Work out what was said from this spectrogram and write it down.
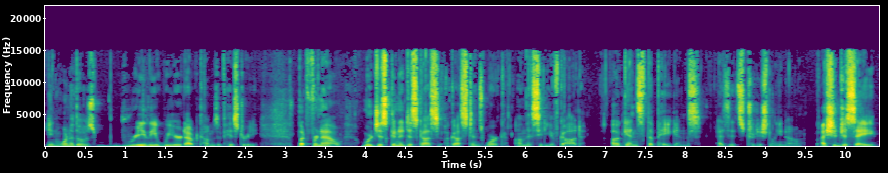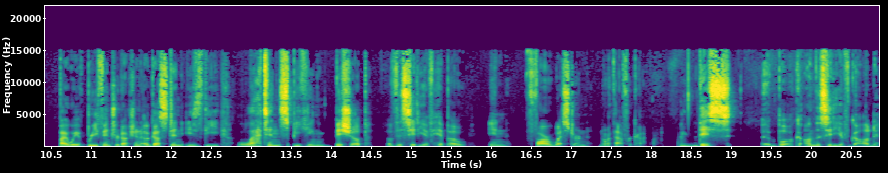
in one of those really weird outcomes of history. But for now, we're just going to discuss Augustine's work on the City of God against the pagans, as it's traditionally known. I should just say, by way of brief introduction, Augustine is the Latin speaking bishop of the city of Hippo in far western North Africa. This uh, book on the City of God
